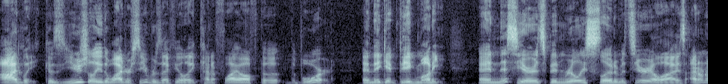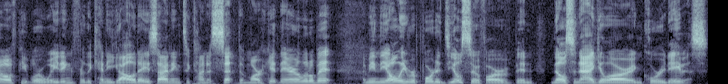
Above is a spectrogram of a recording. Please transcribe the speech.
oddly, because usually the wide receivers I feel like kind of fly off the the board and they get big money. And this year it's been really slow to materialize. I don't know if people are waiting for the Kenny Golladay signing to kind of set the market there a little bit. I mean, the only reported deals so far have been Nelson Agholor and Corey Davis.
